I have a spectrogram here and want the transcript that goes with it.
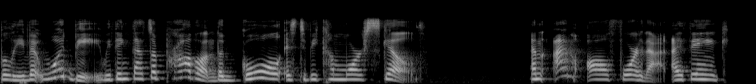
believe it would be. We think that's a problem. The goal is to become more skilled. And I'm all for that. I think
